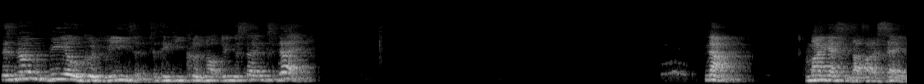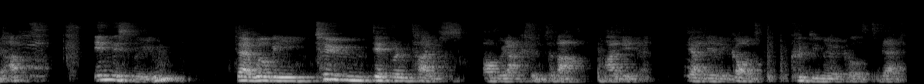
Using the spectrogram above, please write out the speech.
there's no real good reason to think He could not do the same today. Now, my guess is as I say that, in this room, there will be two different types of reaction to that idea the idea that God could do miracles today.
